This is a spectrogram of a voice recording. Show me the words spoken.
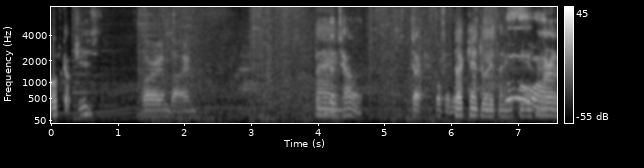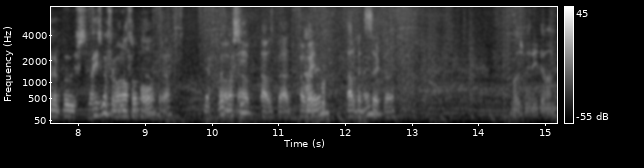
both go. Jeez. Sorry, I'm dying. Bang. Look at Bang. that talent. Deck, go for it. That can't do anything. Oh, I ran mm-hmm. out of boost. No, he's going for Going one off the pole? though. Yeah. Yeah, flip, Oh, no, that was bad. Oh, wait. That'd have been sick, though. What was Manny doing?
